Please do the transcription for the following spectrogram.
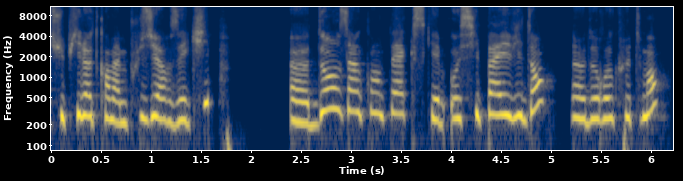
tu pilotes quand même plusieurs équipes. dans un contexte qui est aussi pas évident de recrutement.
